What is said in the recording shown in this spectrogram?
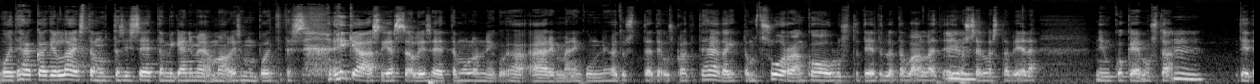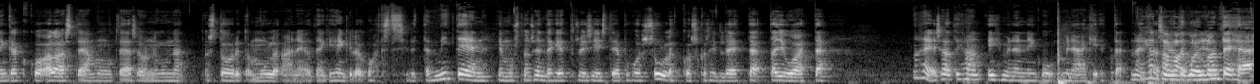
Voi tehdä kaikenlaista, mutta siis se, että mikä nimenomaan oli se mun pointti tässä ikäasiassa, oli se, että mulla on niinku ihan äärimmäinen kunnioitus, että te uskallatte tehdä jotakin tuommoista suoraan koulusta tietyllä tavalla, että mm. ei ole sellaista vielä niin kokemusta mm. Tietenkään koko alasta ja muuta. Ja se on niin kuin, nämä storit on mulle aina jotenkin henkilökohtaisesti siitä, että miten. Ja musta on sen takia tosi siistiä puhua sulle, koska sille, että tajuaa, että no hei, sä oot ihan ihminen niin kuin minäkin, että näitä Ihan asioita voi vaan tehdä.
